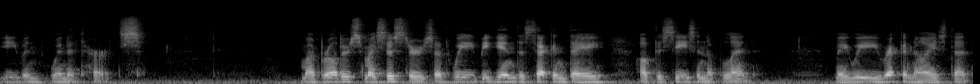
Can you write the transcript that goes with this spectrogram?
even when it hurts. My brothers, my sisters, as we begin the second day of the season of Lent, may we recognize that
